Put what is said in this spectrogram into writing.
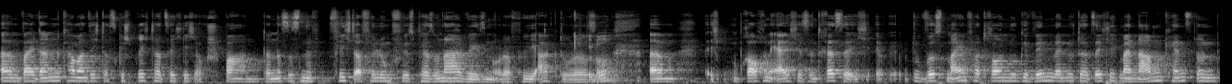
ähm, weil dann kann man sich das Gespräch tatsächlich auch sparen. Dann ist es eine Pflichterfüllung fürs Personalwesen oder für die Akte oder genau. so. Ähm, ich brauche ein ehrliches Interesse. Ich, äh, du wirst mein Vertrauen nur gewinnen, wenn du tatsächlich meinen Namen kennst und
